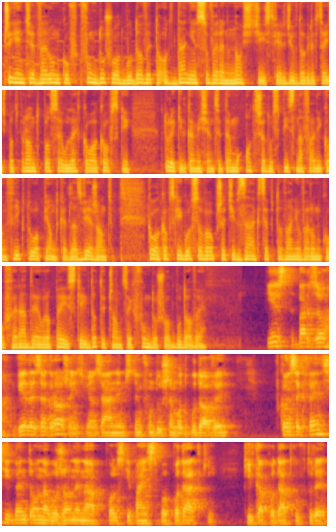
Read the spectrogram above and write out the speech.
Przyjęcie warunków Funduszu Odbudowy to oddanie suwerenności, stwierdził w dogrywce Idź Pod Prąd poseł Lech Kołakowski który kilka miesięcy temu odszedł z PiS na fali konfliktu o piątkę dla zwierząt. Kołakowski głosował przeciw zaakceptowaniu warunków Rady Europejskiej dotyczących Funduszu Odbudowy. Jest bardzo wiele zagrożeń związanych z tym Funduszem Odbudowy. W konsekwencji będą nałożone na polskie państwo podatki. Kilka podatków, które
